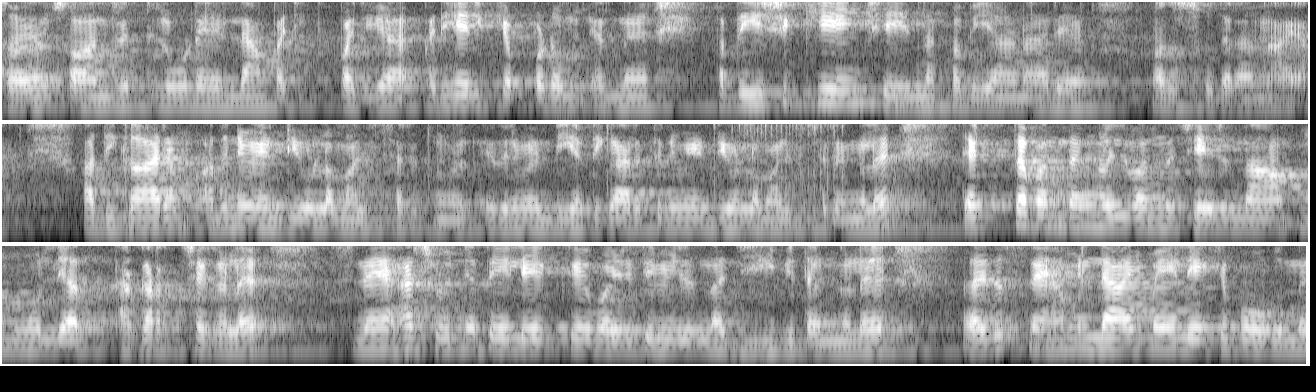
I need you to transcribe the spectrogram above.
സ്വയം സ്വാതന്ത്ര്യത്തിലൂടെയെല്ലാം പരി പരിഹ പരിഹരിക്കപ്പെടും എന്ന് പ്രതീക്ഷിക്കുകയും ചെയ്യുന്ന കവിയാണ് ആര്? മധുസൂദനൻ നായർ. അധികാരം അതിനുവേണ്ടിയുള്ള മത്സരങ്ങൾ ഇതിനുവേണ്ടി അധികാരത്തിന് വേണ്ടിയുള്ള മത്സരങ്ങൾ രക്തബന്ധങ്ങളിൽ വന്നു ചേരുന്ന മൂല്യ തകർച്ചകൾ സ്നേഹശൂന്യതയിലേക്ക് വഴുതി വീഴുന്ന ജീവിതങ്ങൾ അതായത് സ്നേഹമില്ലായ്മയിലേക്ക് പോകുന്ന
